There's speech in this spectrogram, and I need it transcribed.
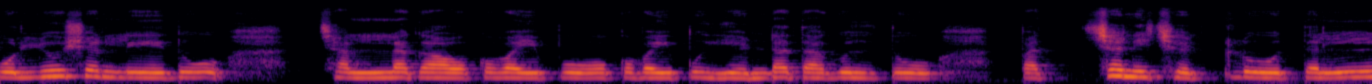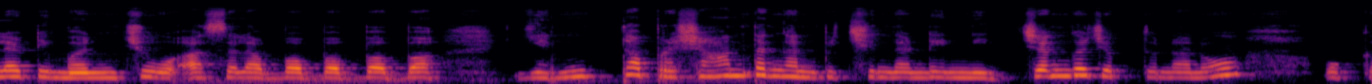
పొల్యూషన్ లేదు. చల్లగా ఒకవైపు ఒకవైపు ఎండ తగులుతూ పచ్చని చెట్లు తెల్లటి మంచు అసలు అబ్బబ్బబ్బబ్బా ఎంత ప్రశాంతంగా అనిపించిందండి. నిజంగా చెప్తున్నాను ఒక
